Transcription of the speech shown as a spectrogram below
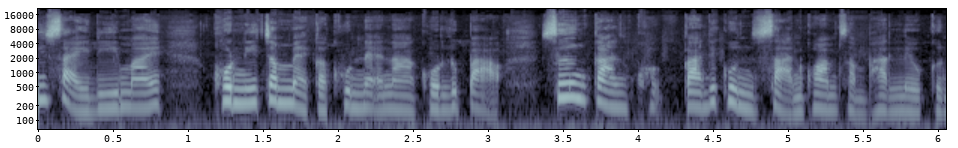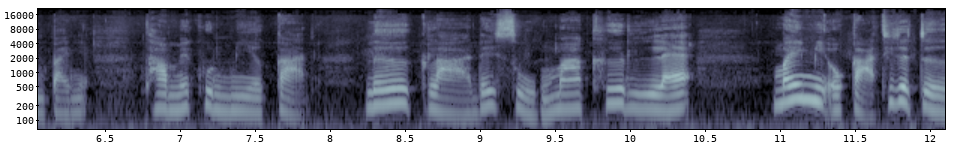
นิสัยดีไหม คนนี้จะแมทกับคุณในอนาคตหรือเปล่า ซึ่งการการที่คุณสารความสัมพันธ์เร็วเกินไปเนี่ยทำให้คุณมีโอกาส เลิกลาได้สูงมากขึ้น และไม่มีโอกาสที่จะเจอ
